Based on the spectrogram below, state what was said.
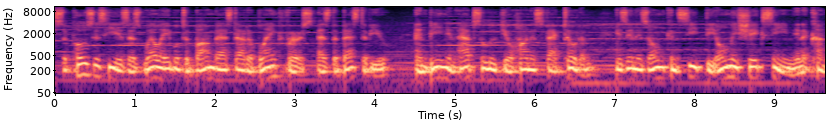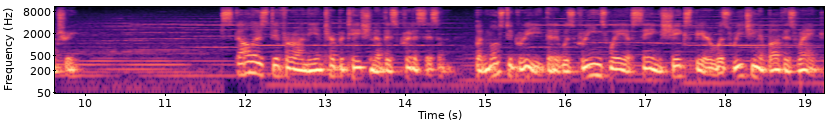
supposes he is as well able to bombast out a blank verse as the best of you, and being an absolute Johannes factotum, is in his own conceit the only shake scene in a country. Scholars differ on the interpretation of this criticism, but most agree that it was Greene's way of saying Shakespeare was reaching above his rank,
